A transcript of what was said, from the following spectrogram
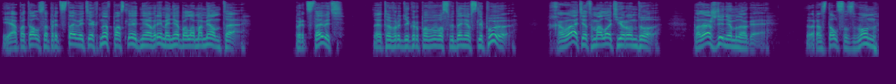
Я пытался представить их, но в последнее время не было момента. Представить? Это вроде группового свидания вслепую? Хватит молоть ерунду! Подожди немного!» Раздался звон,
